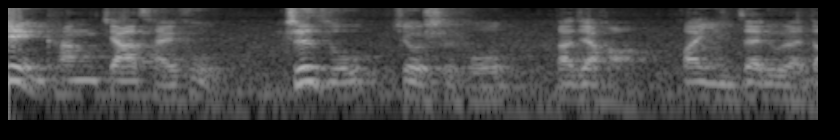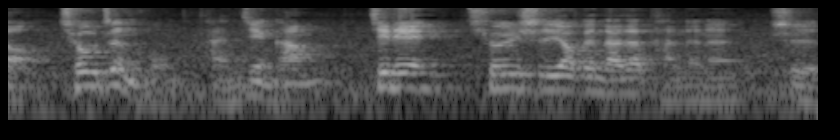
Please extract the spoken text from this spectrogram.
健康加财富，知足就是福。大家好，欢迎再度来到邱正红谈健康。今天邱医师要跟大家谈的呢是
